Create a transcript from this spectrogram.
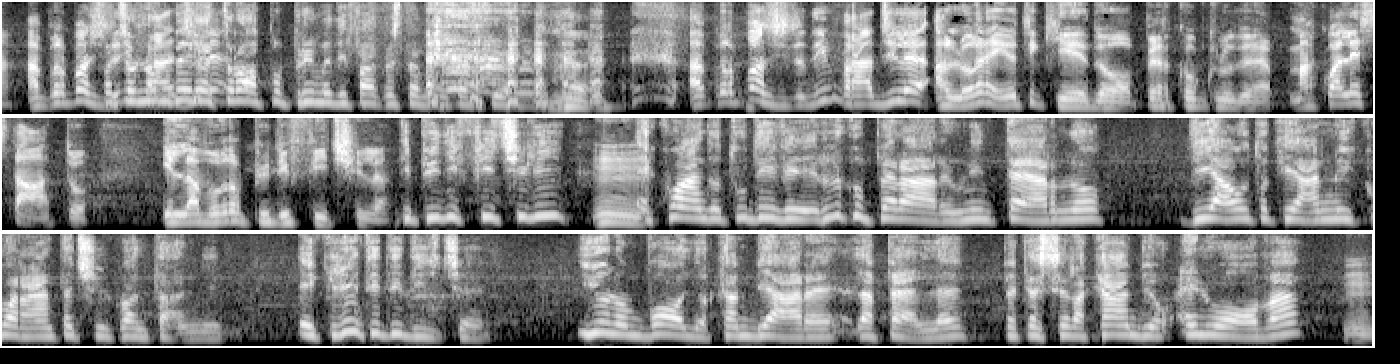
Ah, a proposito Perciò di non bere fragile, troppo prima di fare questa valutazione. a proposito di fragile, allora io ti chiedo per concludere, ma qual è stato il lavoro più difficile? I più difficili Mm. è quando tu devi recuperare un interno di auto che hanno i 40-50 anni e il cliente ti dice io non voglio cambiare la pelle perché se la cambio è nuova, Mm,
